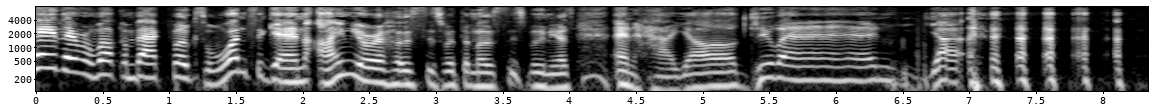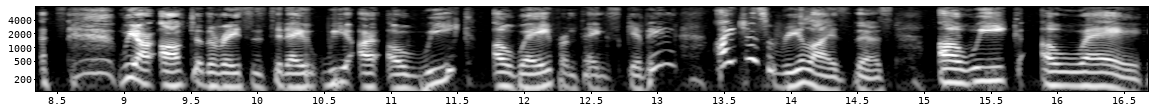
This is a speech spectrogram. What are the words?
Hey there, and welcome back, folks. Once again, I'm your hostess with the mostest Munoz, and how y'all doing? Yeah. we are off to the races today. We are a week away from Thanksgiving. I just realized this. A week away.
